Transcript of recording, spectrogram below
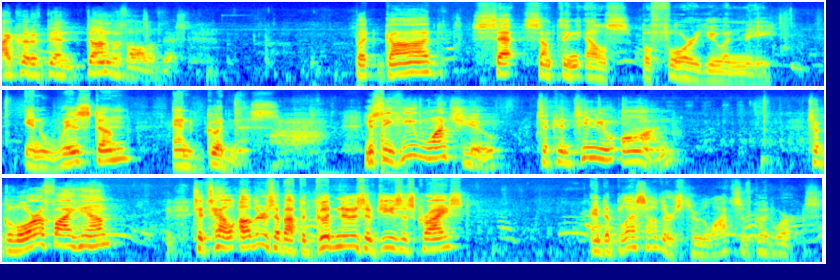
I could have been done with all of this. But God set something else before you and me in wisdom and goodness. You see, He wants you to continue on, to glorify Him, to tell others about the good news of Jesus Christ, and to bless others through lots of good works.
